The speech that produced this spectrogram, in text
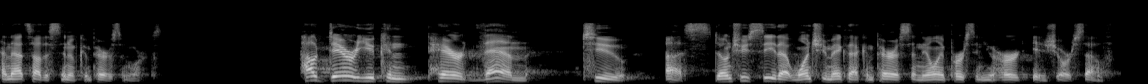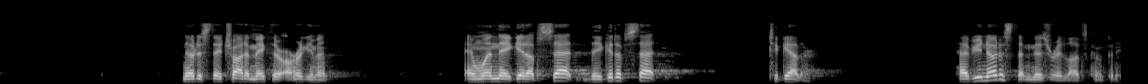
And that's how the sin of comparison works. How dare you compare them to us? Don't you see that once you make that comparison, the only person you hurt is yourself? Notice they try to make their argument. And when they get upset, they get upset together. Have you noticed that misery loves company?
